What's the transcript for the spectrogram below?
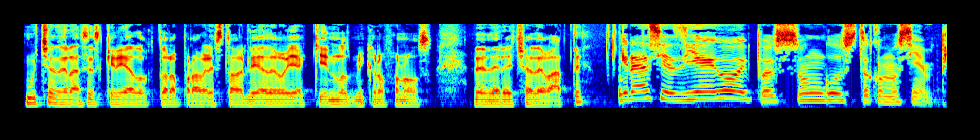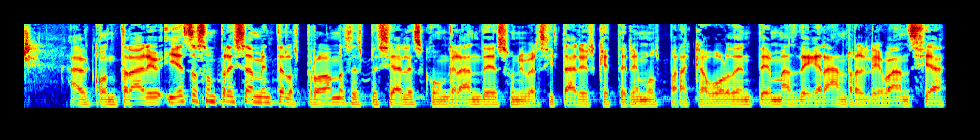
Muchas gracias, querida doctora, por haber estado el día de hoy aquí en los micrófonos de Derecho a Debate. Gracias, Diego, y pues un gusto como siempre. Al contrario, y estos son precisamente los programas especiales con grandes universitarios que tenemos para que aborden temas de gran relevancia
